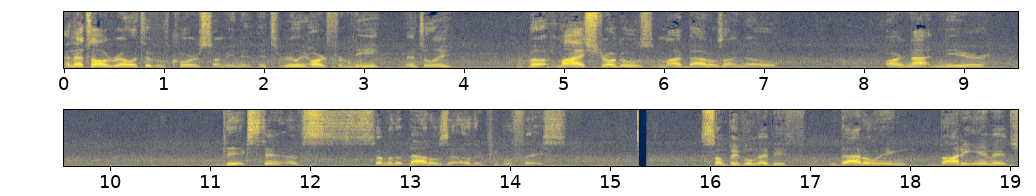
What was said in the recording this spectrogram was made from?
And that's all relative, of course. I mean, it's really hard for me mentally, but my struggles, my battles, I know, are not near the extent of some of the battles that other people face. Some people may be battling body image,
